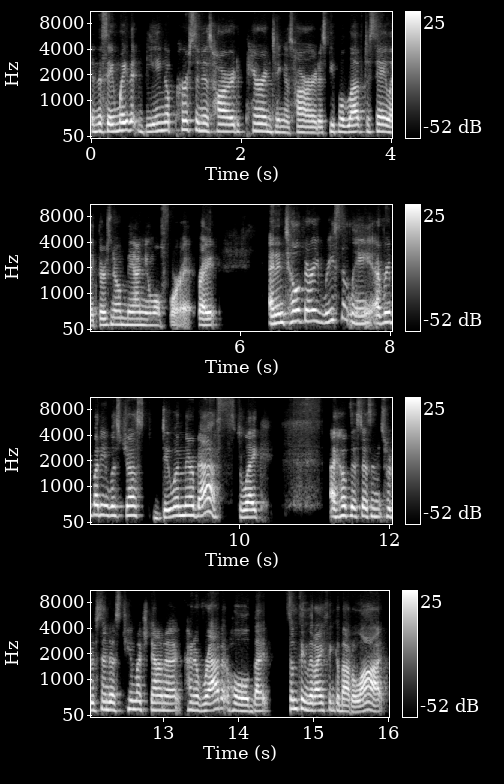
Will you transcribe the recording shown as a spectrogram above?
in the same way that being a person is hard, parenting is hard, as people love to say, like, there's no manual for it, right? And until very recently, everybody was just doing their best. Like, I hope this doesn't sort of send us too much down a kind of rabbit hole, but something that I think about a lot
